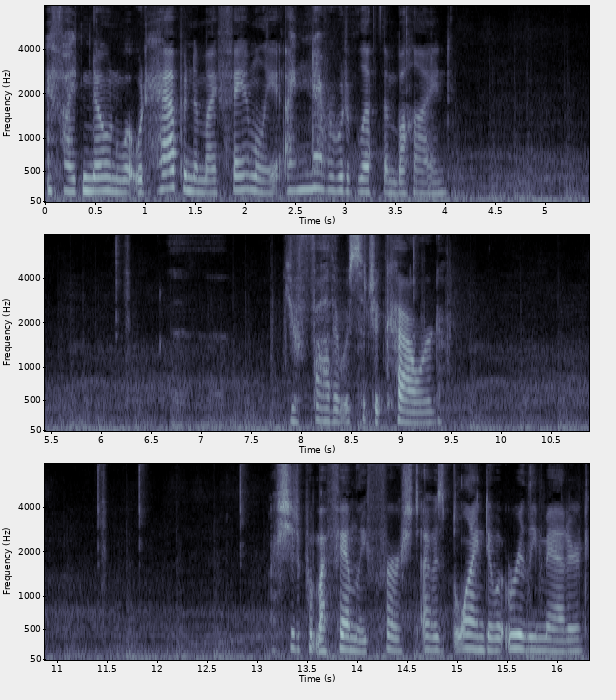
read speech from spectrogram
If I'd known what would happen to my family, I never would have left them behind. Your father was such a coward. I should have put my family first. I was blind to what really mattered.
